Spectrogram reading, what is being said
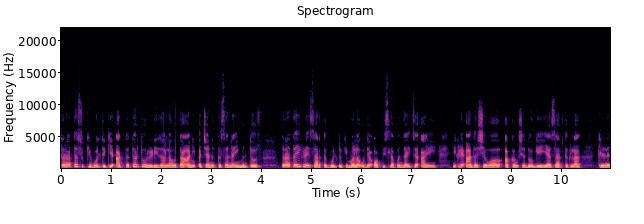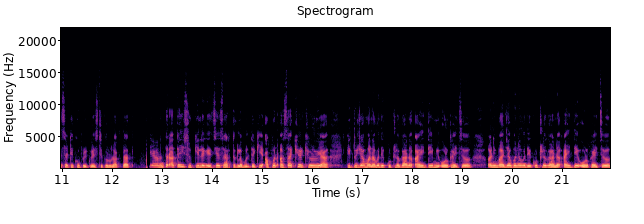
तर आता सुखी बोलते की आत्ता तर तू रेडी झाला होता आणि अचानक कसा नाही म्हणतोस. तर आता इकडे सार्थक बोलतो की मला उद्या ऑफिसला पण जायचं आहे. इकडे आदर्श व आकांक्षा दोघे या सार्थकला खेळण्यासाठी खूप रिक्वेस्ट करू लागतात. त्यानंतर आता ही सुकी लगेच या सार्थकला बोलते की आपण असा खेळ खेळूया की तुझ्या मनामध्ये कुठलं गाणं आहे ते मी ओळखायचं आणि माझ्या मनामध्ये कुठलं गाणं आहे ते ओळखायचं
